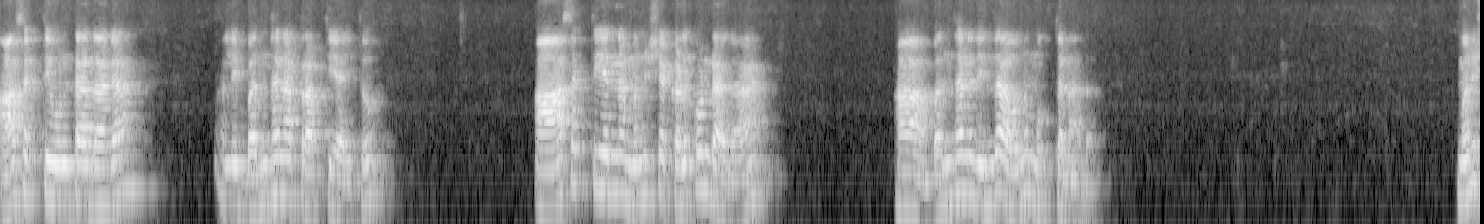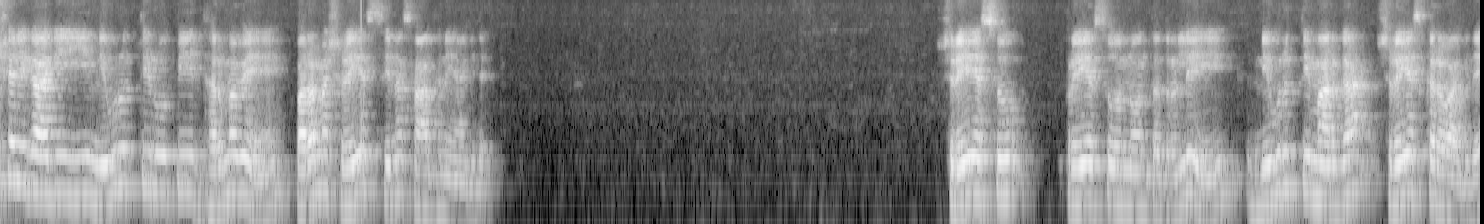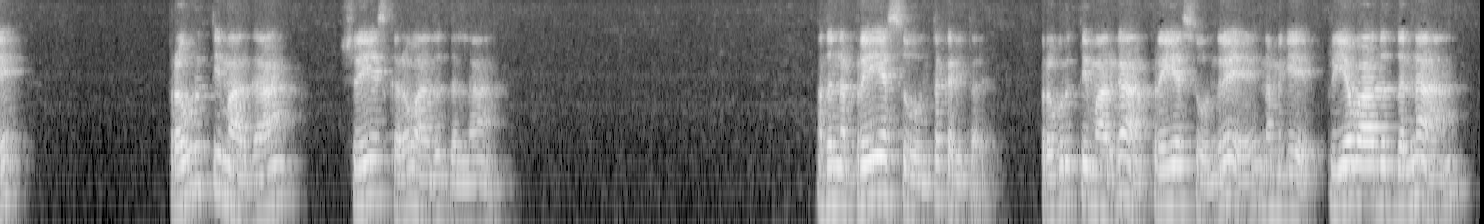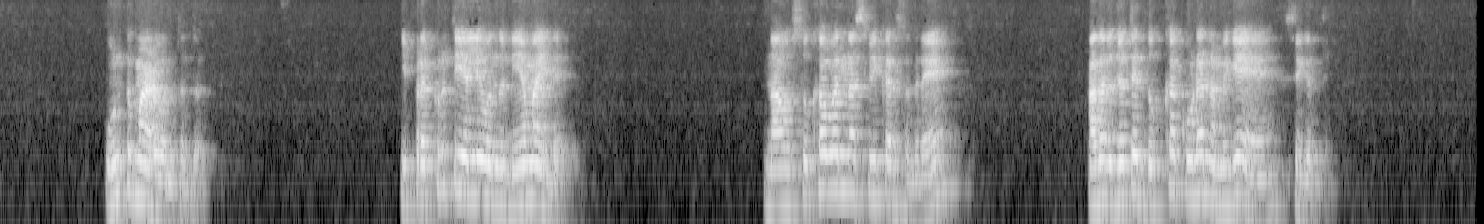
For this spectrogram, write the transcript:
ಆಸಕ್ತಿ ಉಂಟಾದಾಗ ಅಲ್ಲಿ ಬಂಧನ ಪ್ರಾಪ್ತಿಯಾಯಿತು ಆ ಆಸಕ್ತಿಯನ್ನ ಮನುಷ್ಯ ಕಳ್ಕೊಂಡಾಗ ಆ ಬಂಧನದಿಂದ ಅವನು ಮುಕ್ತನಾದ. ಮನುಷ್ಯರಿಗಾಗಿ ಈ ನಿವೃತ್ತಿ ರೂಪಿ ಧರ್ಮವೇ ಪರಮ ಶ್ರೇಯಸ್ಸಿನ ಸಾಧನೆಯಾಗಿದೆ. ಶ್ರೇಯಸ್ಸು, ಪ್ರೇಯಸ್ಸು ಅನ್ನುವಂಥದ್ರಲ್ಲಿ ನಿವೃತ್ತಿ ಮಾರ್ಗ ಶ್ರೇಯಸ್ಕರವಾಗಿದೆ. ಪ್ರವೃತ್ತಿ ಮಾರ್ಗ ಶ್ರೇಯಸ್ಕರವಾದದ್ದಲ್ಲ. ಅದನ್ನ ಪ್ರೇಯಸ್ಸು ಅಂತ ಕರೀತಾರೆ. ಪ್ರವೃತ್ತಿ ಮಾರ್ಗ ಪ್ರೇಯಸ್ಸು ಅಂದ್ರೆ ನಮಗೆ ಪ್ರಿಯವಾದದ್ದನ್ನ ಉಂಟು ಮಾಡುವಂಥದ್ದು ಈ ಪ್ರಕೃತಿಯಲ್ಲಿ ಒಂದು ನಿಯಮ ಇದೆ. ನಾವು ಸುಖವನ್ನ ಸ್ವೀಕರಿಸಿದ್ರೆ ಅದರ ಜೊತೆ ದುಃಖ ಕೂಡ ನಮಗೆ ಸಿಗುತ್ತೆ.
